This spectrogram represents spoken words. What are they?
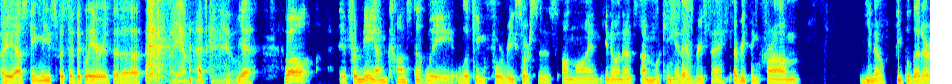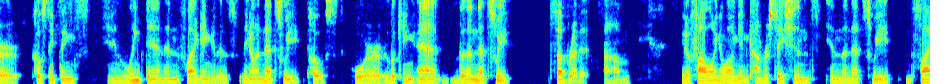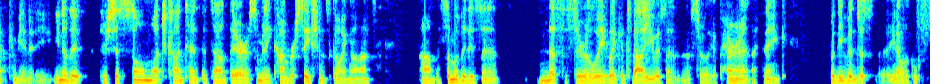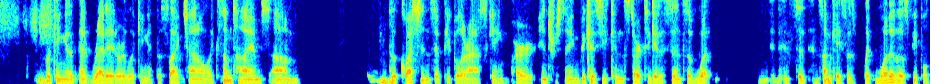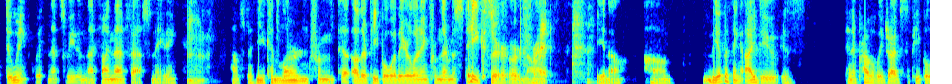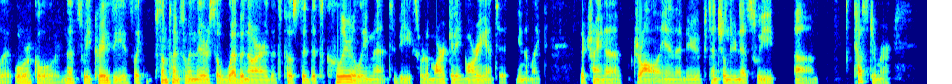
Are you asking me specifically, or is it a? I am asking you. yeah. Well, for me, I'm constantly looking for resources online. You know, and I'm looking at everything, everything from you know people that are posting things in linkedin and flagging it as you know a netsuite post or looking at the netsuite subreddit um, you know following along in conversations in the netsuite slack community. You know that there's just so much content that's out there so many conversations going on um, and some of it isn't necessarily like its value isn't necessarily apparent i think. But even just you know looking at, at Reddit or looking at the Slack channel, like sometimes um, the questions that people are asking are interesting because you can start to get a sense of what, in, in some cases, like what are those people doing with NetSuite, and I find that fascinating. Mm-hmm. Um, so you can learn from uh, other people, whether you're learning from their mistakes or or not. Right. you know, um, the other thing I do is and it probably drives the people at Oracle or NetSuite crazy is like sometimes when there's a webinar that's posted that's clearly meant to be sort of marketing oriented, you know, like they're trying to draw in a new potential new NetSuite um, customer.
